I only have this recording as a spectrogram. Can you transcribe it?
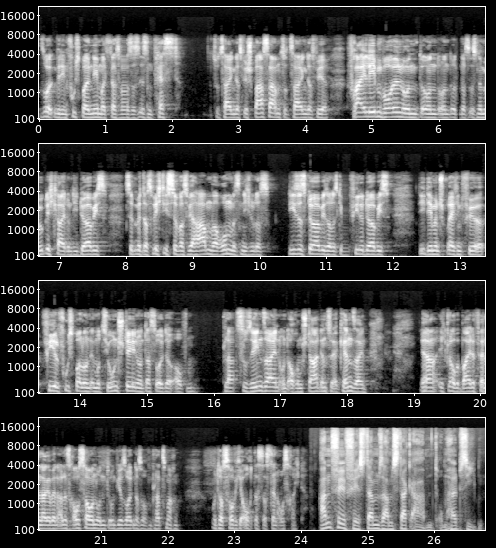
sollten wir den Fußball nehmen als das, was es ist, ein Fest zu zeigen, dass wir Spaß haben, zu zeigen, dass wir frei leben wollen und, und, und, und das ist eine Möglichkeit. Und die Derbys sind mit das Wichtigste, was wir haben. Warum? Ist nicht nur das, dieses Derby, sondern es gibt viele Derbys, die dementsprechend für viel Fußball und Emotionen stehen und das sollte auf dem Platz zu sehen sein und auch im Stadion zu erkennen sein. Ja, ich glaube, beide Fanlager werden alles raushauen und, und wir sollten das auf dem Platz machen. Und das hoffe ich auch, dass das dann ausreicht. Anpfiff ist am Samstagabend um halb sieben.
